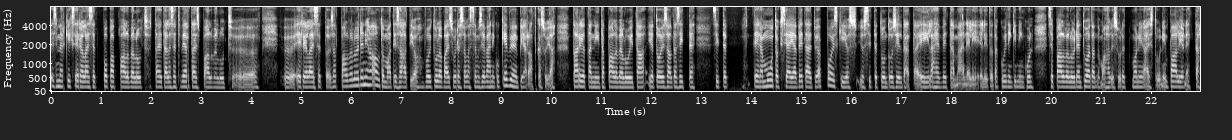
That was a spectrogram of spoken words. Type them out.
esimerkiksi erilaiset pop-up-palvelut tai tällaiset vertaispalvelut, erilaiset toisaalta palveluiden ihan automatisaatio voi tulevaisuudessa olla semmoisia vähän niin kuin kevyempiä ratkaisuja, tarjota niitä palveluita ja toisaalta sitten, sitten tehdä muutoksia ja vetäytyä poiskin, jos, jos sitten tuntuu siltä, että ei lähde vetämään. Eli, eli tota kuitenkin niin kuin se palveluiden tuotantomahdollisuudet moninaistuu niin paljon, että,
